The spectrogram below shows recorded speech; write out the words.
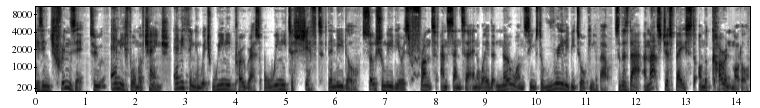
is intrinsic to any form of change. Anything in which we need progress or we need to shift the needle, social media is front and center in a way that no one seems to really be talking about. So there's that. And that's just based on the current model.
